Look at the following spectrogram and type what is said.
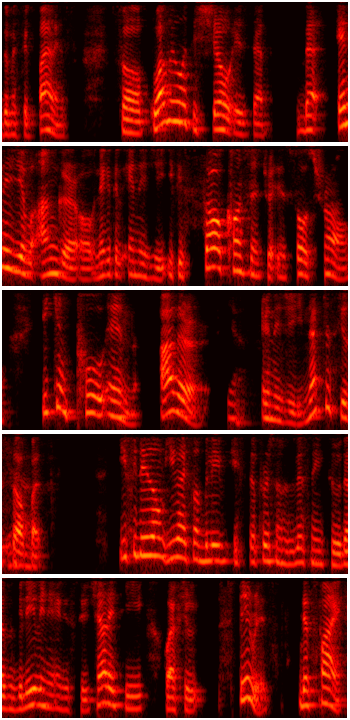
domestic violence. So what we want to show is that the energy of anger or negative energy, if it's so concentrated and so strong, it can pull in other Yes. energy, not just yourself, Yeah. but if they don't, you guys don't believe, if the person who's listening to doesn't believe in any spirituality or actually spirits, that's fine.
